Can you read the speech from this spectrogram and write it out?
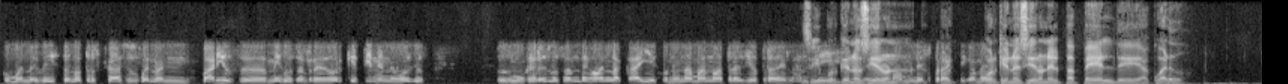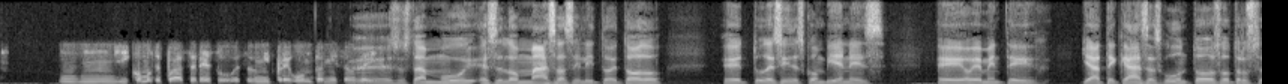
como he visto en otros casos, bueno, en varios eh, amigos alrededor que tienen negocios, sus mujeres los han dejado en la calle con una mano atrás y otra adelante. Sí, porque no hicieron, homeless por- prácticamente. porque no hicieron el papel de acuerdo. ¿Y cómo se puede hacer eso? Esa es mi pregunta, mi sensei. Eso está muy, eso es lo más facilito de todo. Eh, tú decides con bienes, eh, obviamente ya te casas juntos, otros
